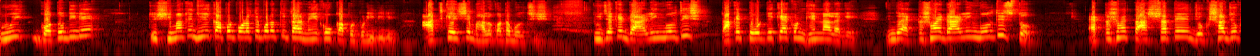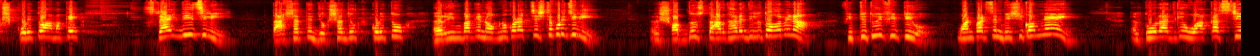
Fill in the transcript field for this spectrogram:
তুই গত দিনে তুই সীমাকে ধুয়ে কাপড় পরাতে পরাতে তার মেয়েকেও কাপড় পরিয়ে দিলি। আজকে এসে ভালো কথা বলছিস। তুই যাকে ডার্লিং বলতিস, তাকে তোর দেখে এখন ঘেন্না লাগে। কিন্তু একটা সময় ডার্লিং বলতিস তো, একটা সময় তার সাথে যোগসাযোগ করে তো আমাকে স্ট্রাইক দিয়েছিলি। তার সাথে যোগসাযোগ করে তো রিম্বাকে নগ্ন করার চেষ্টা করেছিলি? তাহলে শব্দ তার ঘাড়ে দিলে তো হবে না। ফিফটি তুই ফিফটিও ওয়ান পার্সেন্ট বেশি কম নেই। তাহলে তোর আজকে ওয়াক আসছে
